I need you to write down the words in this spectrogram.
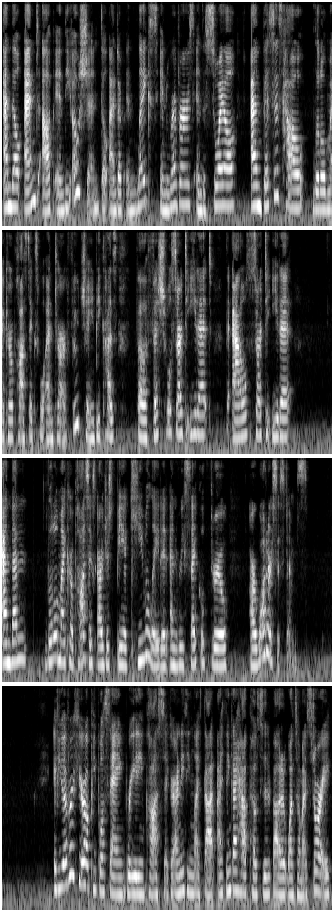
and they'll end up in the ocean. They'll end up in lakes, in rivers, in the soil. And this is how little microplastics will enter our food chain because the fish will start to eat it, the animals start to eat it, and then little microplastics are just being accumulated and recycled through our water systems. If you ever hear about people saying we're eating plastic or anything like that, I think I have posted about it once on my story.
